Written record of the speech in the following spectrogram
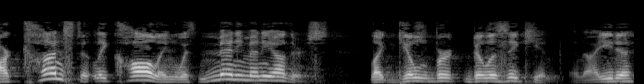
are constantly calling with many, many others, like Gilbert Bilezikian and Aida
